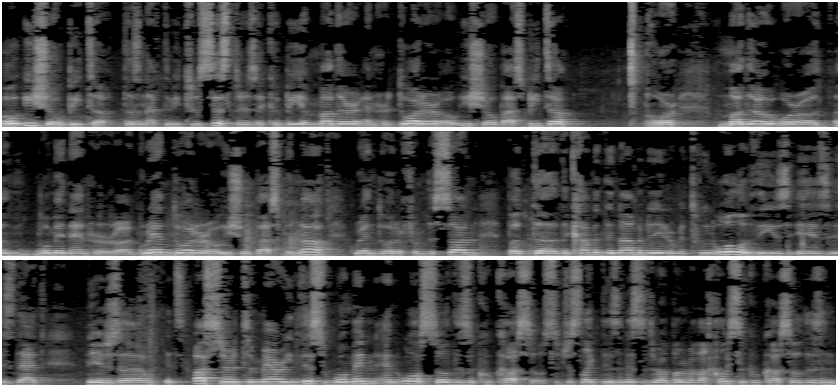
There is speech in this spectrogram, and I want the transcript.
O Isho Bita. doesn't have to be two sisters. It could be a mother and her daughter. O Isho Bas Bita. Or mother or a, a woman and her uh, granddaughter, or Ishu Bas Bana, granddaughter from the son. But uh, the common denominator between all of these is is that there's a, it's usher to marry this woman, and also there's a kukaso. So just like there's an isser of achosa kukaso, there's an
